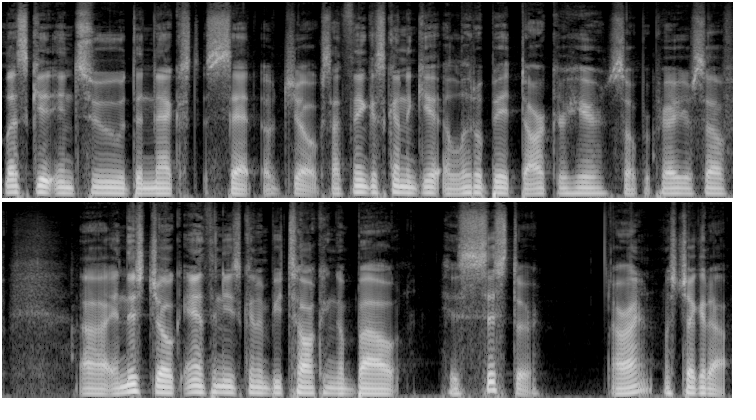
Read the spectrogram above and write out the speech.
let's get into the next set of jokes. I think it's going to get a little bit darker here, so prepare yourself. Uh, in this joke, Anthony's going to be talking about his sister. All right, let's check it out.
